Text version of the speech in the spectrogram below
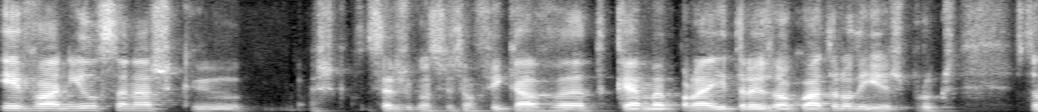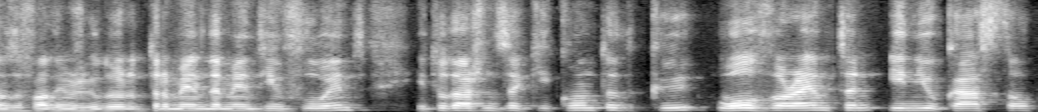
Evan Nilsson acho que acho que Sérgio Conceição ficava de cama para aí três ou quatro dias, porque estamos a falar de um jogador tremendamente influente e tu dás-nos aqui conta de que Wolverhampton e Newcastle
